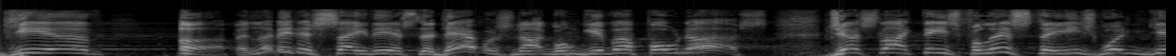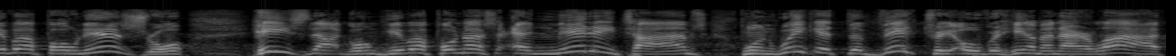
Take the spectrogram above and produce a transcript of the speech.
give up. And let me just say this the devil's not going to give up on us. Just like these Philistines wouldn't give up on Israel, he's not going to give up on us. And many times, when we get the victory over him in our life,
